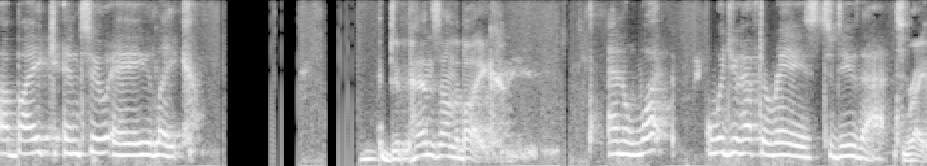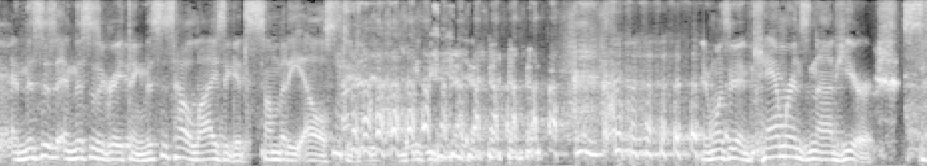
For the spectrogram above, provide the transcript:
a bike into a lake? Depends on the bike. And what would you have to raise to do that? Right. And this is and this is a great thing. This is how Liza gets somebody else to do And once again, Cameron's not here. So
